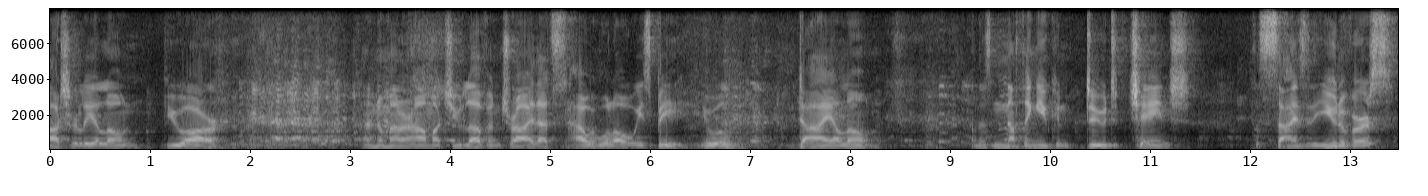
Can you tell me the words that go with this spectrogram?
utterly alone you are. And no matter how much you love and try, that's how it will always be. You will die alone. And there's nothing you can do to change the size of the universe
